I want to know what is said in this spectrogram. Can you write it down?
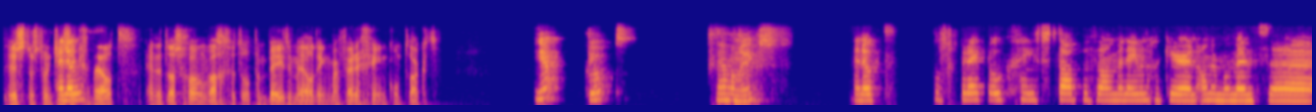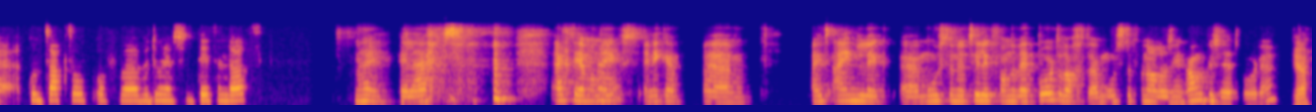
Dus toen stond je ziek gemeld en het was gewoon wachten op een betermelding, maar verder geen contact. Ja, klopt. Helemaal niks. En ook het gesprek ook geen stappen van we nemen nog een keer een ander moment uh, contact op of uh, we doen dit en dat. Nee, helaas. Echt helemaal nee. niks. En ik heb um, uiteindelijk uh, moesten natuurlijk van de wet poortwachter moesten van alles in gang gezet worden. Ja.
